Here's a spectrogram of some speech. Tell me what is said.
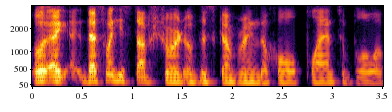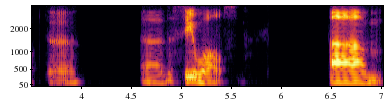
well, I, that's why he stopped short of discovering the whole plan to blow up the uh, the seawalls. Um,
